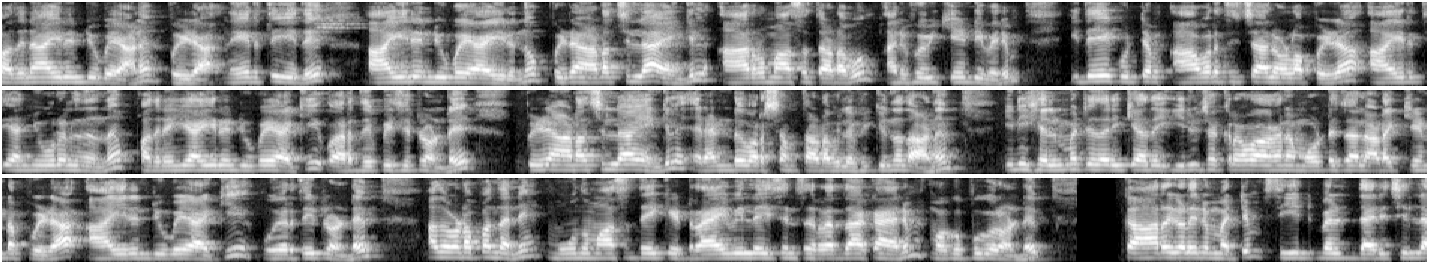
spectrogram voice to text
പതിനായിരം രൂപയാണ് പിഴ. നേരത്തെ ഇത് ആയിരം രൂപയായിരുന്നു. പിഴ അടച്ചില്ല എങ്കിൽ ആറുമാസ തടവും അനുഭവിക്കേണ്ടി വരും. ഇതേ കുറ്റം ആവർത്തിച്ചാലുള്ള പിഴ ആയിരത്തി അഞ്ഞൂറിൽ നിന്ന് പതിനയ്യായിരം രൂപയാക്കി വർദ്ധിപ്പിച്ചിട്ടുണ്ട്. പിഴ അടച്ചില്ല എങ്കിൽ രണ്ട് വർഷം തടവ് ലഭിക്കുന്നതാണ്. ഇനി ഹെൽമറ്റ് ധരിക്കാതെ ഇരുചക്ര വാഹനം ഓട്ടിച്ചാൽ അടയ്ക്കേണ്ട പിഴ ആയിരം രൂപയാക്കി ഉയർത്തിയിട്ടുണ്ട്. അതോടൊപ്പം തന്നെ മൂന്ന് മാസത്തേക്ക് ഡ്രൈവിംഗ് ലൈസൻസ് റദ്ദാക്കാനും വകുപ്പുകളുണ്ട്. കാറുകളിലും മറ്റും സീറ്റ് ബെൽറ്റ് ധരിച്ചില്ല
